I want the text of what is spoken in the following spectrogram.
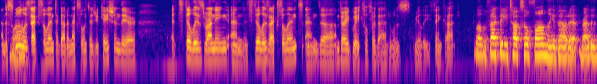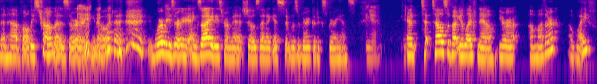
And the school wow. is excellent. I got an excellent education there. It still is running and it still is excellent. And uh, I'm very grateful for that. It was really, thank God. Well, the fact that you talk so fondly about it rather than have all these traumas or, you know, worries or anxieties from it shows that I guess it was a very good experience. Yeah. yeah. And t- tell us about your life now. You're a mother, a wife,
